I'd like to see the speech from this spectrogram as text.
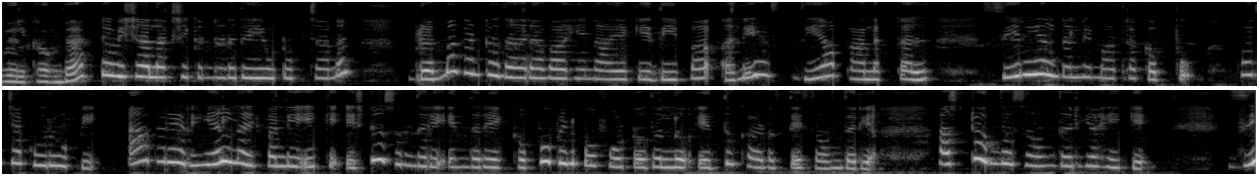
ವೆಲ್ಕಮ್ ಬ್ಯಾಕ್ ಟು ವಿಶಾಲಾಕ್ಷಿ ಕನ್ನಡದ ಯೂಟ್ಯೂಬ್ ಚಾನಲ್ ಬ್ರಹ್ಮಗಂಟು ಧಾರಾವಾಹಿ ನಾಯಕಿ ದೀಪಾ ಅಲಿಯಸ್ ದಿಯಾ ಪಾಲಕ್ಕಲ್ ಸೀರಿಯಲ್ನಲ್ಲಿ ಮಾತ್ರ ಕಪ್ಪು ಕೊಂಚ ಕುರೂಪಿ ಆದರೆ ರಿಯಲ್ ಲೈಫಲ್ಲಿ ಈಕೆ ಎಷ್ಟು ಸುಂದರಿ ಎಂದರೆ ಕಪ್ಪು ಬಿಳುಪು ಫೋಟೋದಲ್ಲೂ ಎದ್ದು ಕಾಣುತ್ತೆ ಸೌಂದರ್ಯ ಅಷ್ಟೊಂದು ಸೌಂದರ್ಯ ಹೀಗೆ ಜಿ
